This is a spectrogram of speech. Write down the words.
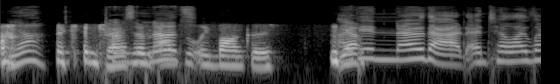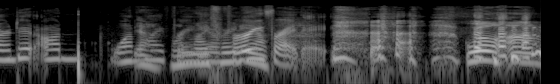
yeah. it can drive Drives them them nuts. absolutely bonkers. I Yep. didn't know that until I learned it on One Yeah, Life One Radio, Life Furry Radio. Friday. well, um,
